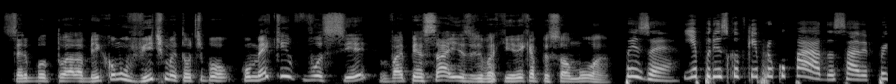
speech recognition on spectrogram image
série botou ela bem como vítima. Então, tipo, como é que você vai pensar isso? Vai querer que a pessoa morra? Pois é. E é por isso que eu fiquei preocupada, sabe? Porque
